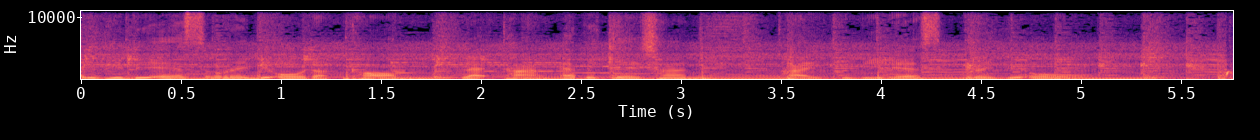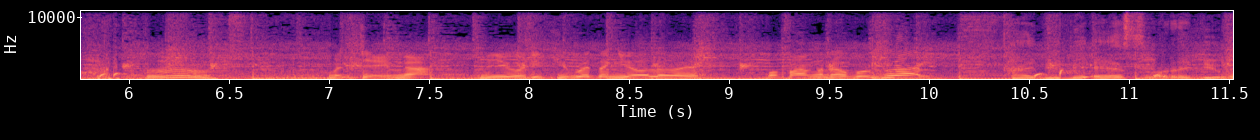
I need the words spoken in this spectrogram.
ย PBS Radio com และทางแอปพลิเคชันไทย PBS Radio อืม มันเจ๋งอะ่ะ ดีกว่าที่คิดไว้ตั้งเยอะเลย มาฟังกันเถอะเพื่อนๆไทย PBS Radio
